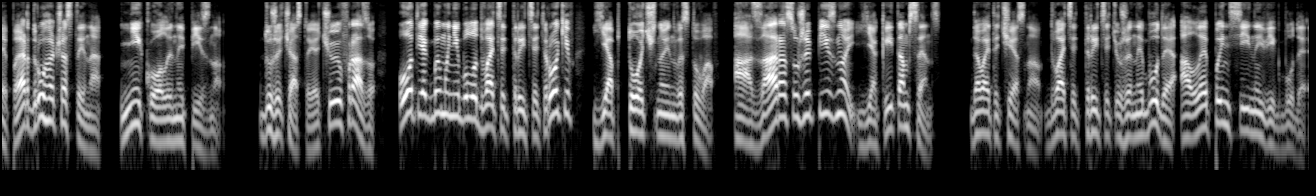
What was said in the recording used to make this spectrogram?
Тепер друга частина ніколи не пізно. Дуже часто я чую фразу: от якби мені було 20-30 років, я б точно інвестував. А зараз уже пізно, який там сенс? Давайте чесно, 20-30 уже не буде, але пенсійний вік буде.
